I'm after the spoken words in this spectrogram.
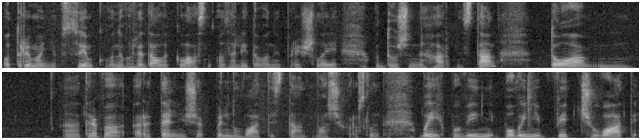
отримані взимку, вони виглядали класно, а за літо вони прийшли в дуже негарний стан, то треба ретельніше пильнувати стан ваших рослин. Ви їх повинні, повинні відчувати.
